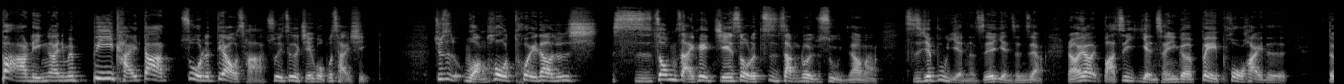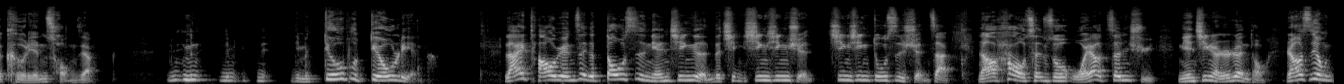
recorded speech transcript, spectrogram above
霸凌啊，你们逼台大做的调查，所以这个结果不采信。就是往后退到就是死忠仔可以接受的智障论述，你知道吗？直接不演了，直接演成这样，然后要把自己演成一个被迫害的的可怜虫，这样，你们、你们、你、你们丢不丢脸啊？来桃园这个都是年轻人的新新兴选新兴都市选战，然后号称说我要争取年轻人的认同，然后是用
